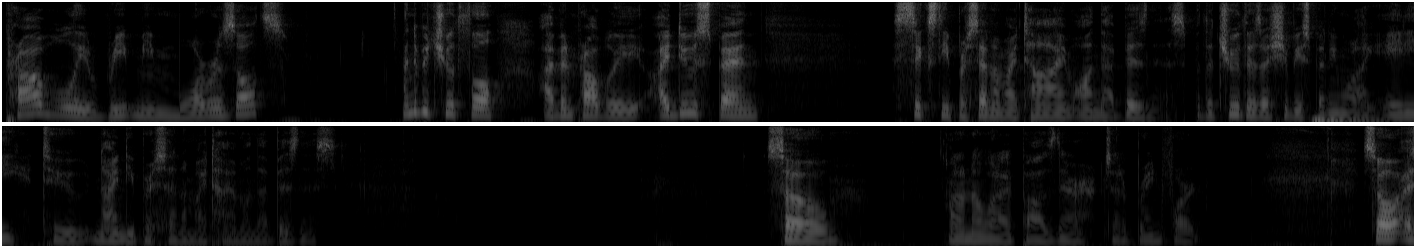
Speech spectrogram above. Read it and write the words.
probably reap me more results. And to be truthful, I've been probably, I do spend 60% of my time on that business. But the truth is, I should be spending more like 80 to 90% of my time on that business. So I don't know what I paused there. Just had a brain fart. So I,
